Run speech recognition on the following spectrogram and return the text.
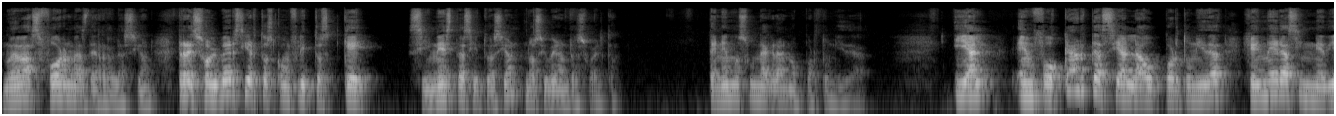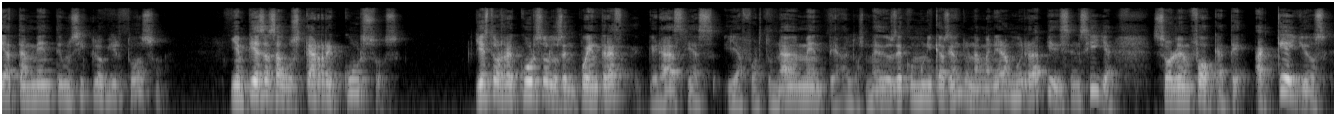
nuevas formas de relación, resolver ciertos conflictos que sin esta situación no se hubieran resuelto. Tenemos una gran oportunidad. Y al enfocarte hacia la oportunidad, generas inmediatamente un ciclo virtuoso y empiezas a buscar recursos Y estos recursos los encuentras, gracias y afortunadamente a los medios de comunicación, de una manera muy rápida y sencilla. Solo enfócate a aquellos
